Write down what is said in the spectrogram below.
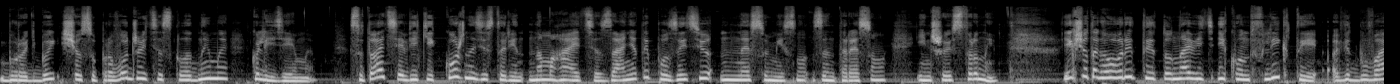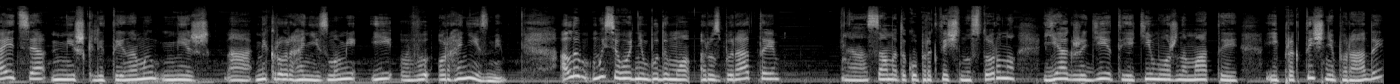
боротьби, що супроводжуються складними колізіями. Ситуація, в якій кожна зі сторін намагається зайняти позицію несумісну з інтересом іншої сторони. Якщо так говорити, то навіть і конфлікти відбуваються між клітинами, між а, мікроорганізмами і в організмі. Але ми сьогодні будемо розбирати. Саме таку практичну сторону, як же діяти, які можна мати і практичні поради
